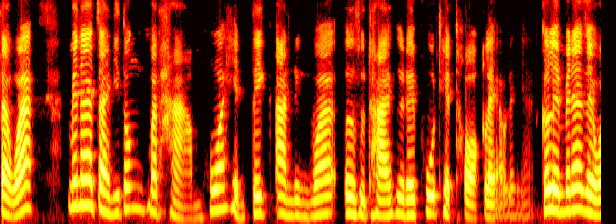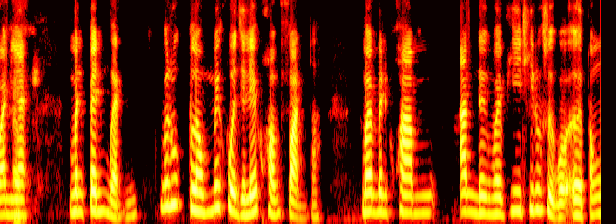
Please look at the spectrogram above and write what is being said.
แต่ว่าไม่แน่ใจนี่ต้องมาถาม เพราะว่าเห็นติ๊กอันหนึ่งว่าเออสุดท้ายคือได้พูดเท็ดทอกแล้วอะไรเงี้ยก็เลยไม่แน่ใจว่าเนี้ยมันเป็นเหมือนไม่รู้เราไม่ควรจะเรียกความฝันนะมันเป็นความอันหนึ่งไปพี่ที่รู้สึกว่าเออต้อง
